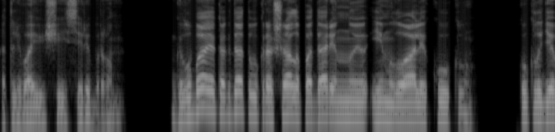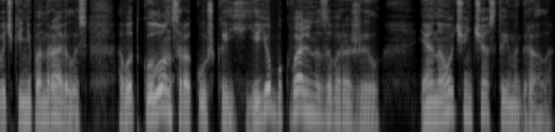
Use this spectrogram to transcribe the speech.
отливающая серебром. Голубая когда-то украшала подаренную им Луале куклу. Кукла девочке не понравилась, а вот кулон с ракушкой ее буквально заворожил — и она очень часто им играла.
